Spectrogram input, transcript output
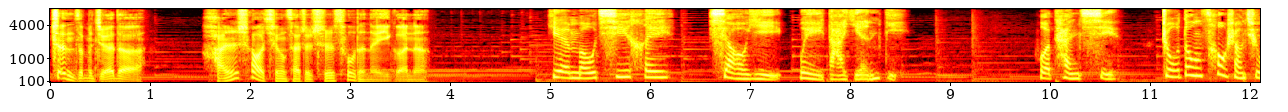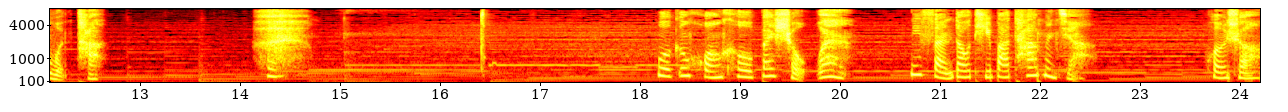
朕怎么觉得，韩少卿才是吃醋的那一个呢？眼眸漆黑，笑意未达眼底。我叹气，主动凑上去吻他。唉，我跟皇后掰手腕，你反倒提拔他们家。皇上，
